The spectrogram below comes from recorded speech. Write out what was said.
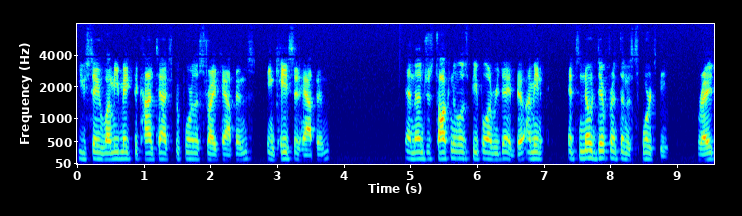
you say, let me make the contacts before the strike happens, in case it happens, and then just talking to those people every day. I mean, it's no different than a sports beat, right?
